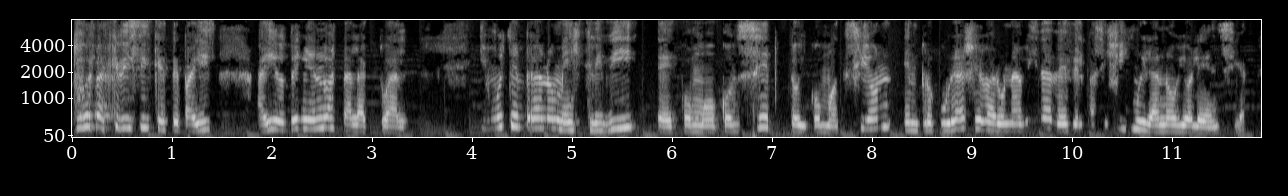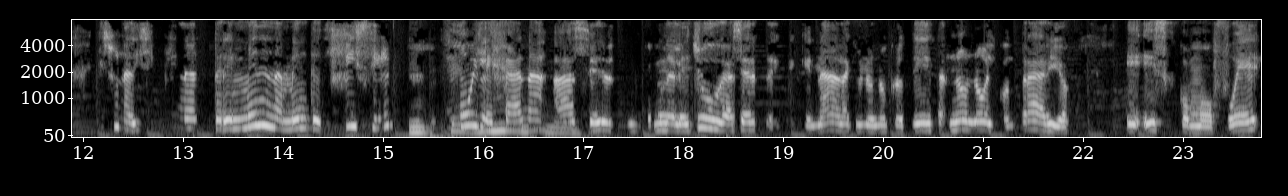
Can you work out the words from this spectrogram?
toda la crisis que este país ha ido teniendo hasta la actual. Y muy temprano me inscribí eh, como concepto y como acción en procurar llevar una vida desde el pacifismo y la no violencia. Es una disciplina tremendamente difícil, muy lejana a ser una lechuga, hacer que nada, que uno no protesta. No, no, el contrario. E, es como fue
